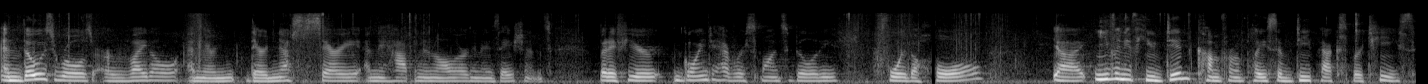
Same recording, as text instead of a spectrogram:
And those roles are vital and they're, they're necessary and they happen in all organizations. But if you're going to have responsibility for the whole, uh, even if you did come from a place of deep expertise,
